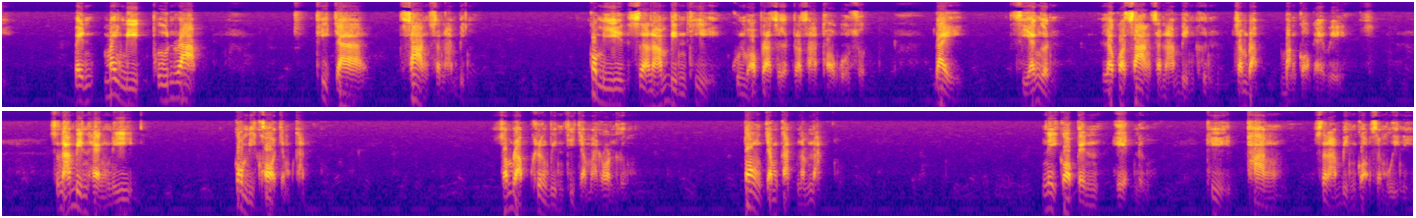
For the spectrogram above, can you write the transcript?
เป็นไม่มีพื้นราบ ที่จะสร้างสนามบิน ก็มีสนามบินที่คุณหมอประเสริฐประสาททองโอสถ ได้เสียเงิน แล้วก็สร้างสนามบินขึ้นสำหรับบางกอกแอร์เวย์ สนามบินแห่งนี้ ก็มีข้อจำกัดสำหรับเครื่องบินที่จะมาร่อนลง ต้องจำกัดน้ำหนัก นี่ก็เป็นเหตุหนึ่ง ที่ทางสนามบินเกาะสมุยนี้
